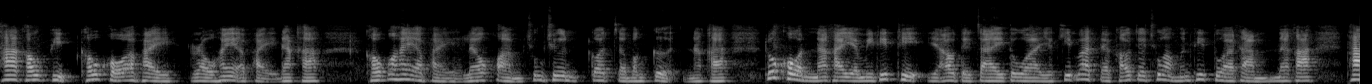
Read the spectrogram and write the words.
ถ้าเขาผิดเขาขออภัยเราให้อภัยนะคะเขาก็ให้อภัยแล้วความชุ่มชื่นก็จะบังเกิดนะคะ ทุกคนนะคะอย่ามีทิฏฐิอย่าเอาแต่ใจตัว อย่าคิดว่าแต่เขาจะชั่วเหมือนที่ตัวทำนะคะ ถ้า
